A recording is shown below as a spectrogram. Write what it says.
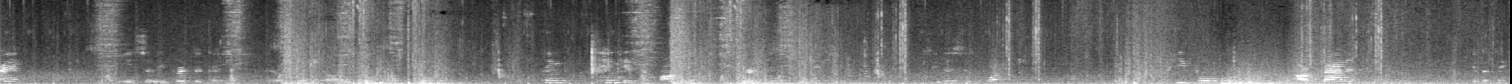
guy needs to be first. Pink, pink is awesome. See, this is what people are bad at the pink.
